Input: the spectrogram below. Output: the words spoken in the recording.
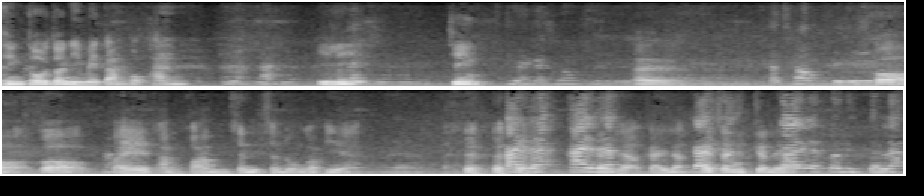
สิงโตตัวนี้ไม่ต่ำกว่าพันอิลิจริงเฮียก็ชอบซื้อ เออเขาชอบซื้อ ก็ก็ไปทำความสนิทสนมกับเฮียเออใกล้แล้วใกล้แล้วใกล้แล้วใกล้แล้วใกล้สนิทกันแล้วใกล้แล้วสนิทกันแล้ว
